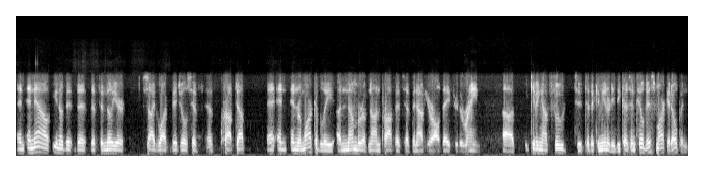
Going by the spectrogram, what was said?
And and now you know the the, the familiar sidewalk vigils have, have cropped up, and, and and remarkably, a number of nonprofits have been out here all day through the rain, uh, giving out food to to the community. Because until this market opened,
